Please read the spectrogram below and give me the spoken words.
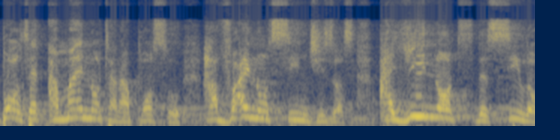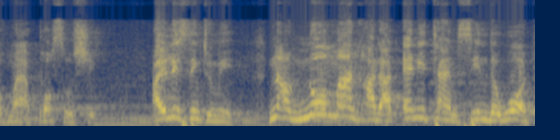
Paul said am i not an apostle? Have i not seen jesus? Are ye not the seal of my apostleship? Are you listening to me? Now no man had at any time seen the word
